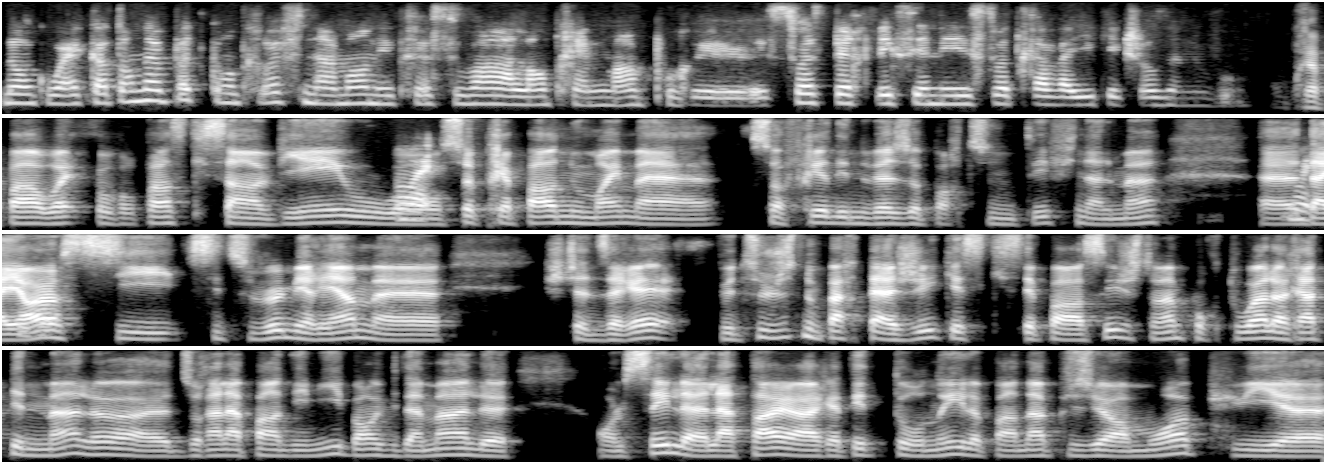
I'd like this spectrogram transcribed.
donc, ouais, quand on n'a pas de contrat, finalement, on est très souvent à l'entraînement pour euh, soit se perfectionner, soit travailler quelque chose de nouveau. On prépare, ouais, on pense qu'il s'en vient ou on se prépare nous-mêmes à s'offrir des nouvelles opportunités finalement. Euh, d'ailleurs, si, si, tu veux, Myriam, je te dirais, peux-tu juste nous partager qu'est-ce qui s'est passé justement pour toi rapidement là, euh, durant la pandémie? Bon, évidemment, on le sait, la Terre a arrêté de tourner pendant plusieurs mois, puis euh,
